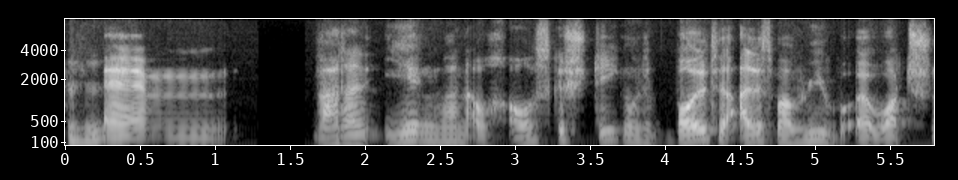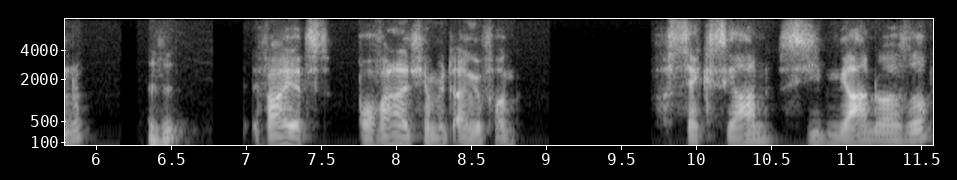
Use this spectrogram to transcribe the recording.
Mhm. Ähm, war dann irgendwann auch ausgestiegen und wollte alles mal rewatchen. Mhm. War jetzt, boah, wann hatte ich damit angefangen? Vor sechs Jahren, sieben Jahren oder so.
